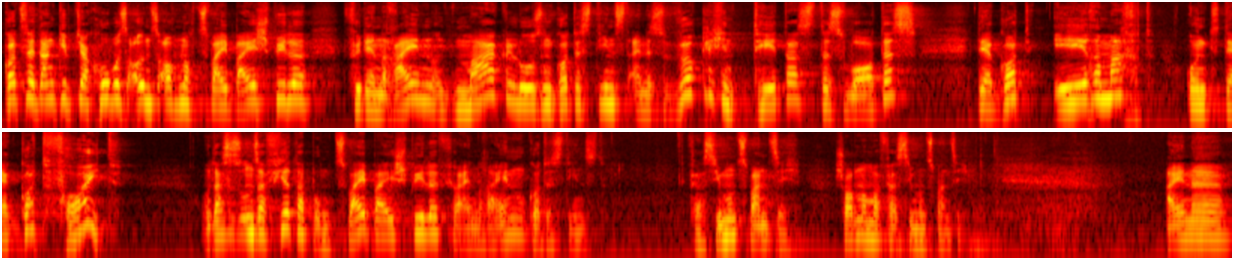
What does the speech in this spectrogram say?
Gott sei Dank gibt Jakobus uns auch noch zwei Beispiele für den reinen und makellosen Gottesdienst eines wirklichen Täters des Wortes, der Gott Ehre macht und der Gott freut. Und das ist unser vierter Punkt. Zwei Beispiele für einen reinen Gottesdienst. Vers 27. Schaut nochmal Vers 27. Eine,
